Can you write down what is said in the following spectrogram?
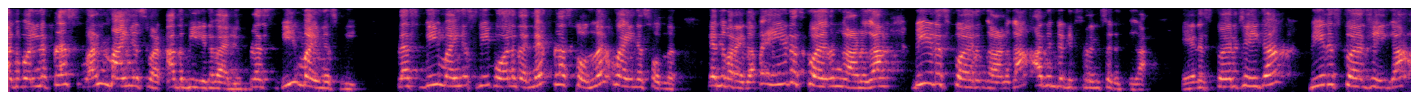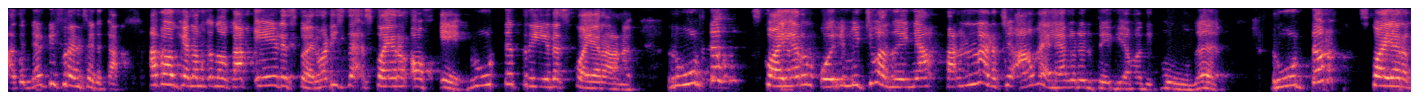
അതുപോലെ തന്നെ പ്ലസ് വൺ മൈനസ് വൺ അത് ബിയുടെ value plus b minus b plus b minus b പോലെ തന്നെ പ്ലസ് ഒന്ന് മൈനസ് ഒന്ന് എന്ന് പറയുക. അപ്പൊ എയുടെ സ്ക്വയറും കാണുക ബിയുടെ സ്ക്വയറും കാണുക അതിന്റെ ഡിഫറൻസ് എടുക്കുക. എയുടെ സ്ക്വയർ ചെയ്യുക ബിയുടെ സ്ക്വയർ ചെയ്യുക അതിന്റെ ഡിഫറൻസ് എടുക്കുക. അപ്പൊ ഓക്കെ നമുക്ക് നോക്കാം. എയുടെ square what is the square of a root ത്രീയുടെ സ്ക്വയർ ആണ്. റൂട്ടും സ്ക്വയറും ഒരുമിച്ച് വന്നു കഴിഞ്ഞാൽ കണ്ണടച്ച് ആ വില അങ്ങോട്ട് എടുത്ത് എഴുതിയാൽ മതി. മൂന്ന്. റൂട്ടും സ്ക്വയറും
